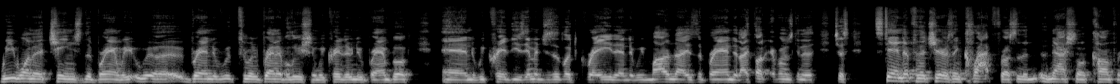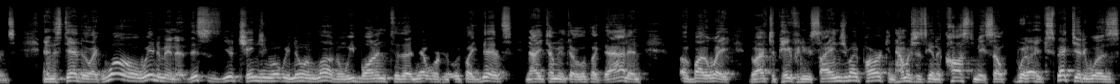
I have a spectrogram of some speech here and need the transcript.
we want to change the brand, we uh, branded through a brand evolution. We created a new brand book and we created these images that looked great and we modernized the brand. And I thought everyone was going to just stand up from the chairs and clap for us at the, the, national conference. And instead, they're like, "Whoa, wait a minute! This is you're changing what we know and love." And we bought into the network that looked like this. Now you tell me it's going to look like that. And oh, by the way, do I have to pay for new signage in my park? And how much is it going to cost me? So what I expected was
